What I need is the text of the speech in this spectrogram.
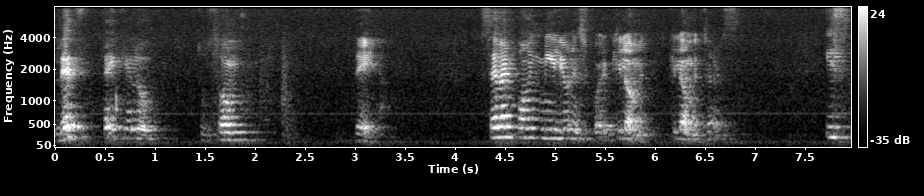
Let's take a look to some data. 7 million square kilometers is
